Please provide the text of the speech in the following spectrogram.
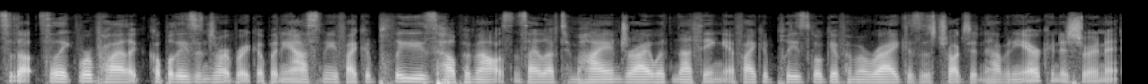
So that's like we're probably like a couple days into our breakup, and he asked me if I could please help him out since I left him high and dry with nothing. If I could please go give him a ride because his truck didn't have any air conditioner in it.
